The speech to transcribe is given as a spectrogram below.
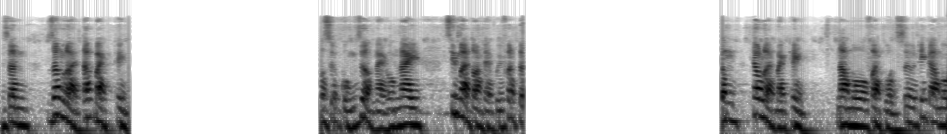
dân dâng lời tác bạch thỉnh sự cúng dường ngày hôm nay. Xin mời toàn thể quý Phật tử theo lời bạch thỉnh. Nam mô Phật Bổn Sư Thích Ca Mâu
